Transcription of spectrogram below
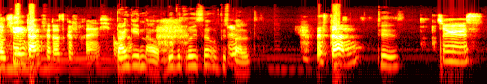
Okay. Vielen Dank für das Gespräch. Danke Ihnen auch. Liebe Grüße und bis bald. Bis dann. Tschüss. Tschüss.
